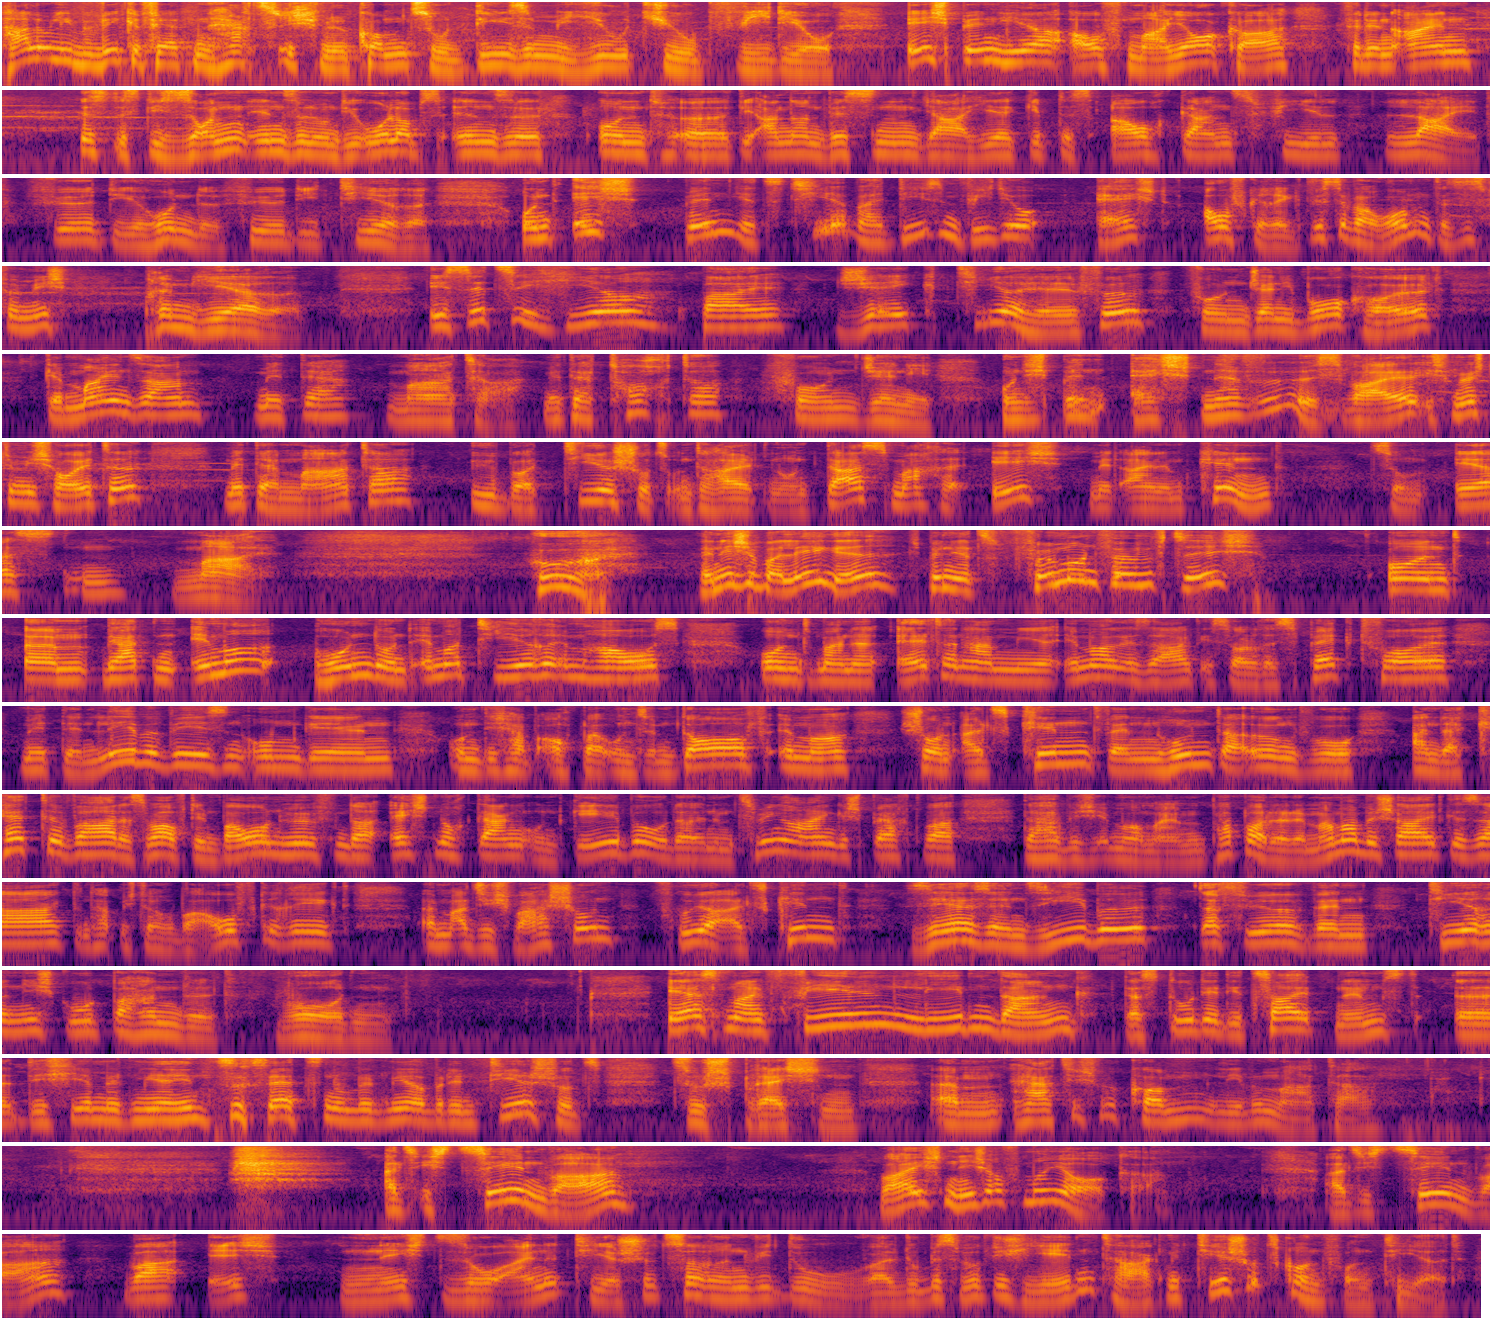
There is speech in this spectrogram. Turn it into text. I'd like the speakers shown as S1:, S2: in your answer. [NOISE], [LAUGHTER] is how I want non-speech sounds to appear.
S1: Hallo liebe Weggefährten, herzlich willkommen zu diesem YouTube-Video. Ich bin hier auf Mallorca. Für den einen ist es die Sonneninsel und die Urlaubsinsel und äh, die anderen wissen, ja, hier gibt es auch ganz viel Leid für die Hunde, für die Tiere. Und ich bin jetzt hier bei diesem Video echt aufgeregt. Wisst ihr warum? Das ist für mich Premiere. Ich sitze hier bei Jake Tierhilfe von Jenny Burkhold gemeinsam mit der Martha, mit der Tochter von Jenny. Und ich bin echt nervös, weil ich möchte mich heute mit der Martha über Tierschutz unterhalten. Und das mache ich mit einem Kind zum ersten Mal. Puh. Wenn ich überlege, ich bin jetzt 55 und ähm, wir hatten immer Hunde und immer Tiere im Haus und meine Eltern haben mir immer gesagt, ich soll respektvoll mit den Lebewesen umgehen und ich habe auch bei uns im Dorf immer schon als Kind, wenn ein Hund da irgendwo an der Kette war, das war auf den Bauernhöfen da echt noch gang und gäbe oder in einem Zwinger eingesperrt war, da habe ich immer meinem Papa oder der Mama Bescheid gesagt und habe mich darüber aufgeregt. Ähm, also ich war schon früher als Kind sehr sensibel dafür, wenn Tiere nicht gut behandelt wurden. Erstmal vielen lieben Dank, dass du dir die Zeit nimmst, äh, dich hier mit mir [LAUGHS] hinzusetzen und mit mir über den Tierschutz zu sprechen. Ähm, herzlich willkommen, liebe Martha. Als ich zehn war, war ich nicht auf Mallorca. Als ich zehn war, war ich nicht so eine Tierschützerin wie du, weil du bist wirklich jeden Tag mit Tierschutz konfrontiert.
